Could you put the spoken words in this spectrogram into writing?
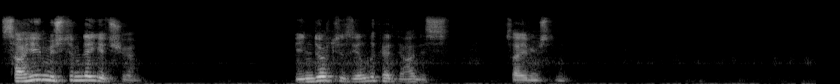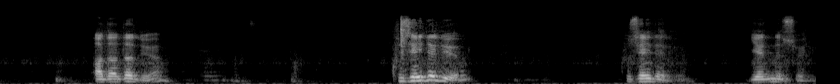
Sahih Müslim'de geçiyor. 1400 yıllık hadis. Sahih Müslim'de. Adada diyor. Kuzeyde diyor. Kuzeyde diyor. Yerini söylüyor.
